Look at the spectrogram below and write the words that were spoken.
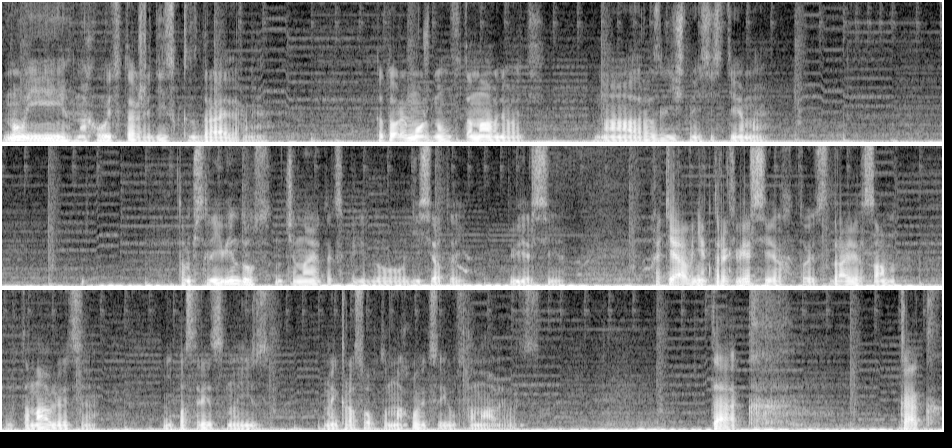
Ну и находится также диск с драйверами, которые можно устанавливать на различные системы, в том числе и Windows, начиная от XP до 10 версии. Хотя в некоторых версиях, то есть драйвер сам устанавливается непосредственно из Microsoft, он находится и устанавливается. Так, как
